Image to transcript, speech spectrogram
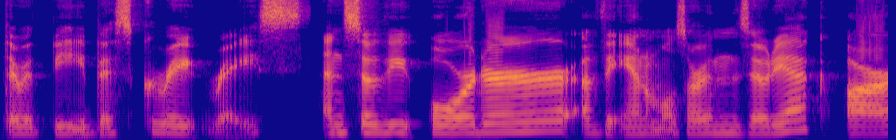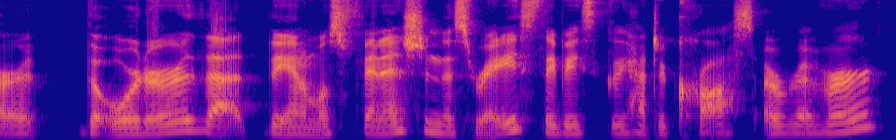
There would be this great race. And so the order of the animals are in the zodiac are the order that the animals finished in this race. They basically had to cross a river.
